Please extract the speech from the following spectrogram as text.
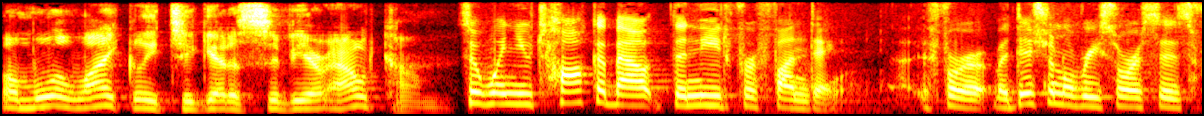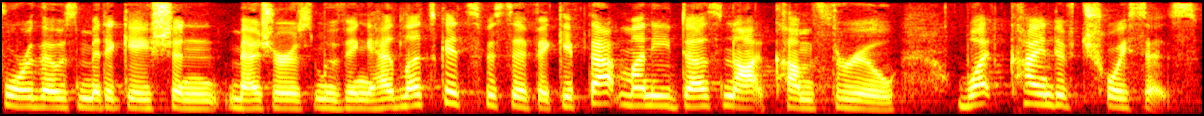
are more likely to get a severe outcome. So, when you talk about the need for funding, for additional resources for those mitigation measures moving ahead, let's get specific. If that money does not come through, what kind of choices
